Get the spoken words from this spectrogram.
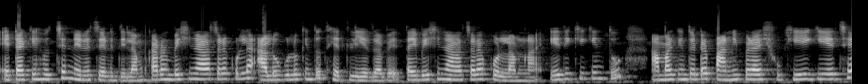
এটাকে হচ্ছে নেড়ে চেড়ে দিলাম। কারণ বেশি নাড়াচাড়া করলে আলুগুলো কিন্তু থেতলিয়ে যাবে, তাই বেশি নাড়াচাড়া করলাম না। এদিকে কিন্তু আমার কিন্তু এটার পানি প্রায় শুকিয়ে গিয়েছে।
